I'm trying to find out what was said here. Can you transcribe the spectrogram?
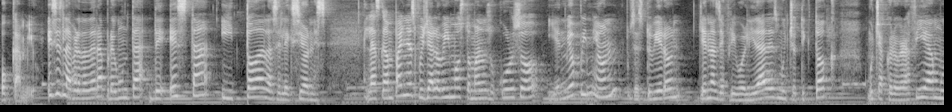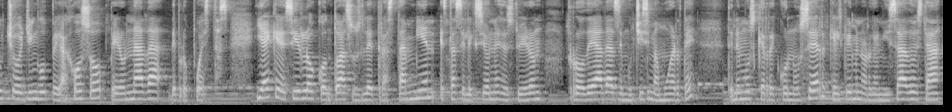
o cambio? Esa es la verdadera pregunta de esta y todas las elecciones. Las campañas, pues ya lo vimos, tomaron su curso y en mi opinión, pues estuvieron llenas de frivolidades, mucho TikTok, mucha coreografía, mucho jingle pegajoso, pero nada de propuestas. Y hay que decirlo con todas sus letras, también estas elecciones estuvieron rodeadas de muchísima muerte. Tenemos que reconocer que el crimen organizado está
